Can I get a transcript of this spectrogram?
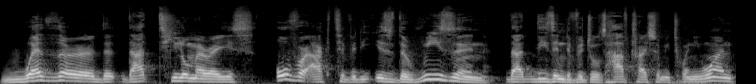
Whether the, that telomerase overactivity is the reason that these individuals have trisomy 21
